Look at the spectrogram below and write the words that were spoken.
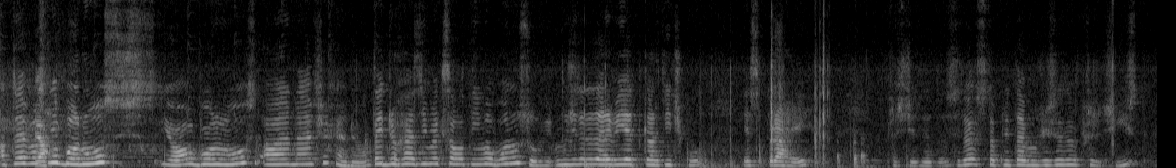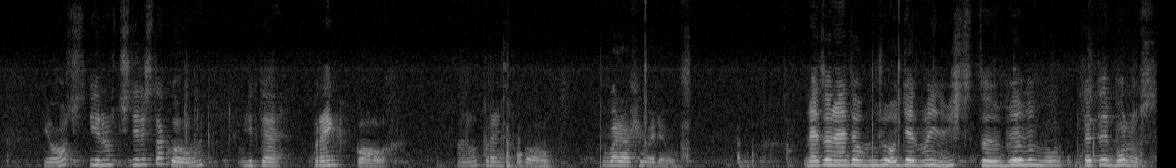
A to je vlastně bonus, jo, bonus, ale ne všechen, jo. A teď docházíme k samotnému bonusu. Můžete tady vidět kartičku, je z Prahy přečtěte to, si to, stopněte, můžete to přečíst. Jo, jenom 400 korun. Vidíte, prank call. Ano, prank call. To Bude další video. Ne, to ne, to můžu oddělat oni, víš, to, byl, to je ten bonus.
